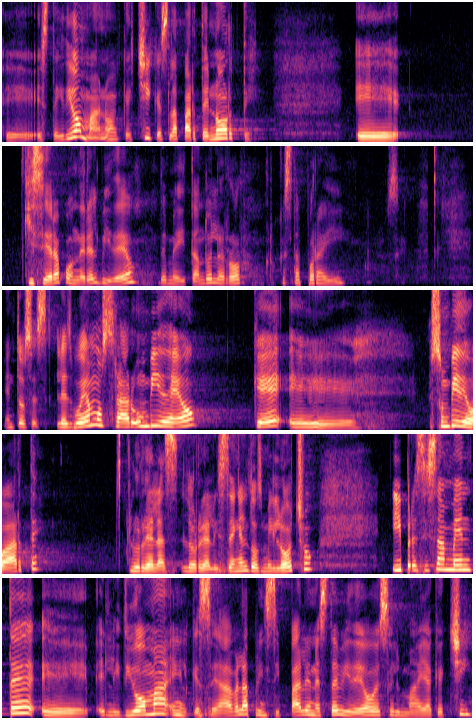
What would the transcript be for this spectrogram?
eh, este idioma, ¿no? el quechí, que es la parte norte. Eh, quisiera poner el video de Meditando el Error, creo que está por ahí. Entonces, les voy a mostrar un video que eh, es un video arte, lo, lo realicé en el 2008 y precisamente el idioma en el que se habla principal en este video es el maya quechí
